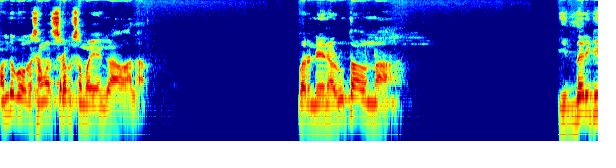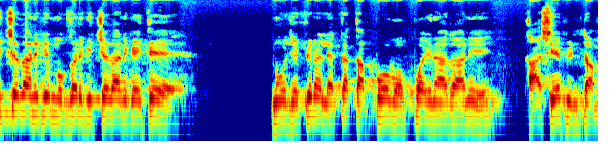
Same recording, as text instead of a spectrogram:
అందుకు ఒక సంవత్సరం సమయం కావాలా? మరి నేను అడుగుతా ఉన్నా ఇద్దరికి ఇచ్చేదానికి ముగ్గురికి ఇచ్చేదానికైతే నువ్వు చెప్పిన లెక్క తప్పు ఒప్పు అయినా కానీ కాసేపు వింటాం.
